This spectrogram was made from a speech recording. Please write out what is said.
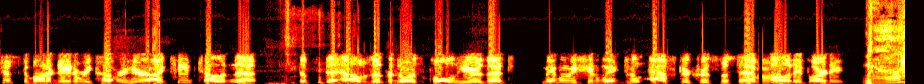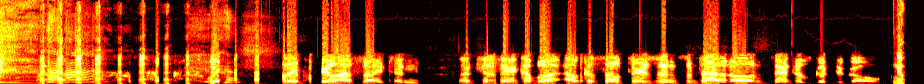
just about a day to recover here. I keep telling the, the, the elves at the North Pole here that maybe we should wait till after Christmas to have a holiday party. we had a holiday party last night, and let's just say a couple of Elka Seltzers and some Tylenol, and Santa's good to go. no,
